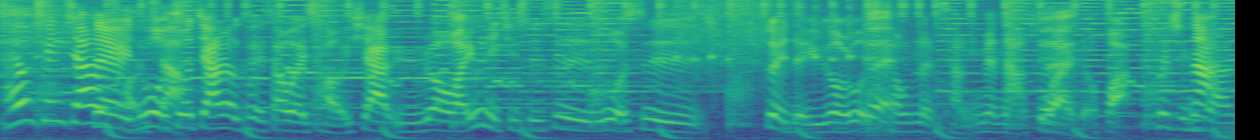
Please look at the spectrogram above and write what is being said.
还要先加热。对，如果说加热可以稍微炒一下鱼肉啊，因为你其实是如果是碎的鱼肉，如果是从冷藏里面拿出来的话，会先加热，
